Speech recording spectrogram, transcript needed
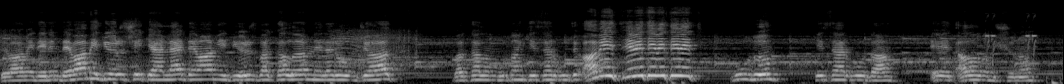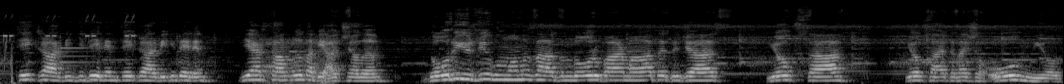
Devam edelim. Devam ediyoruz şekerler. Devam ediyoruz. Bakalım neler olacak. Bakalım buradan keser bulacak. Evet evet evet evet. Buldum. Keser burada. Evet alalım şunu. Tekrar bir gidelim. Tekrar bir gidelim. Diğer sandığı da bir açalım. Doğru yüzüğü bulmamız lazım. Doğru parmağa takacağız. Yoksa yoksa arkadaşlar olmuyor.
